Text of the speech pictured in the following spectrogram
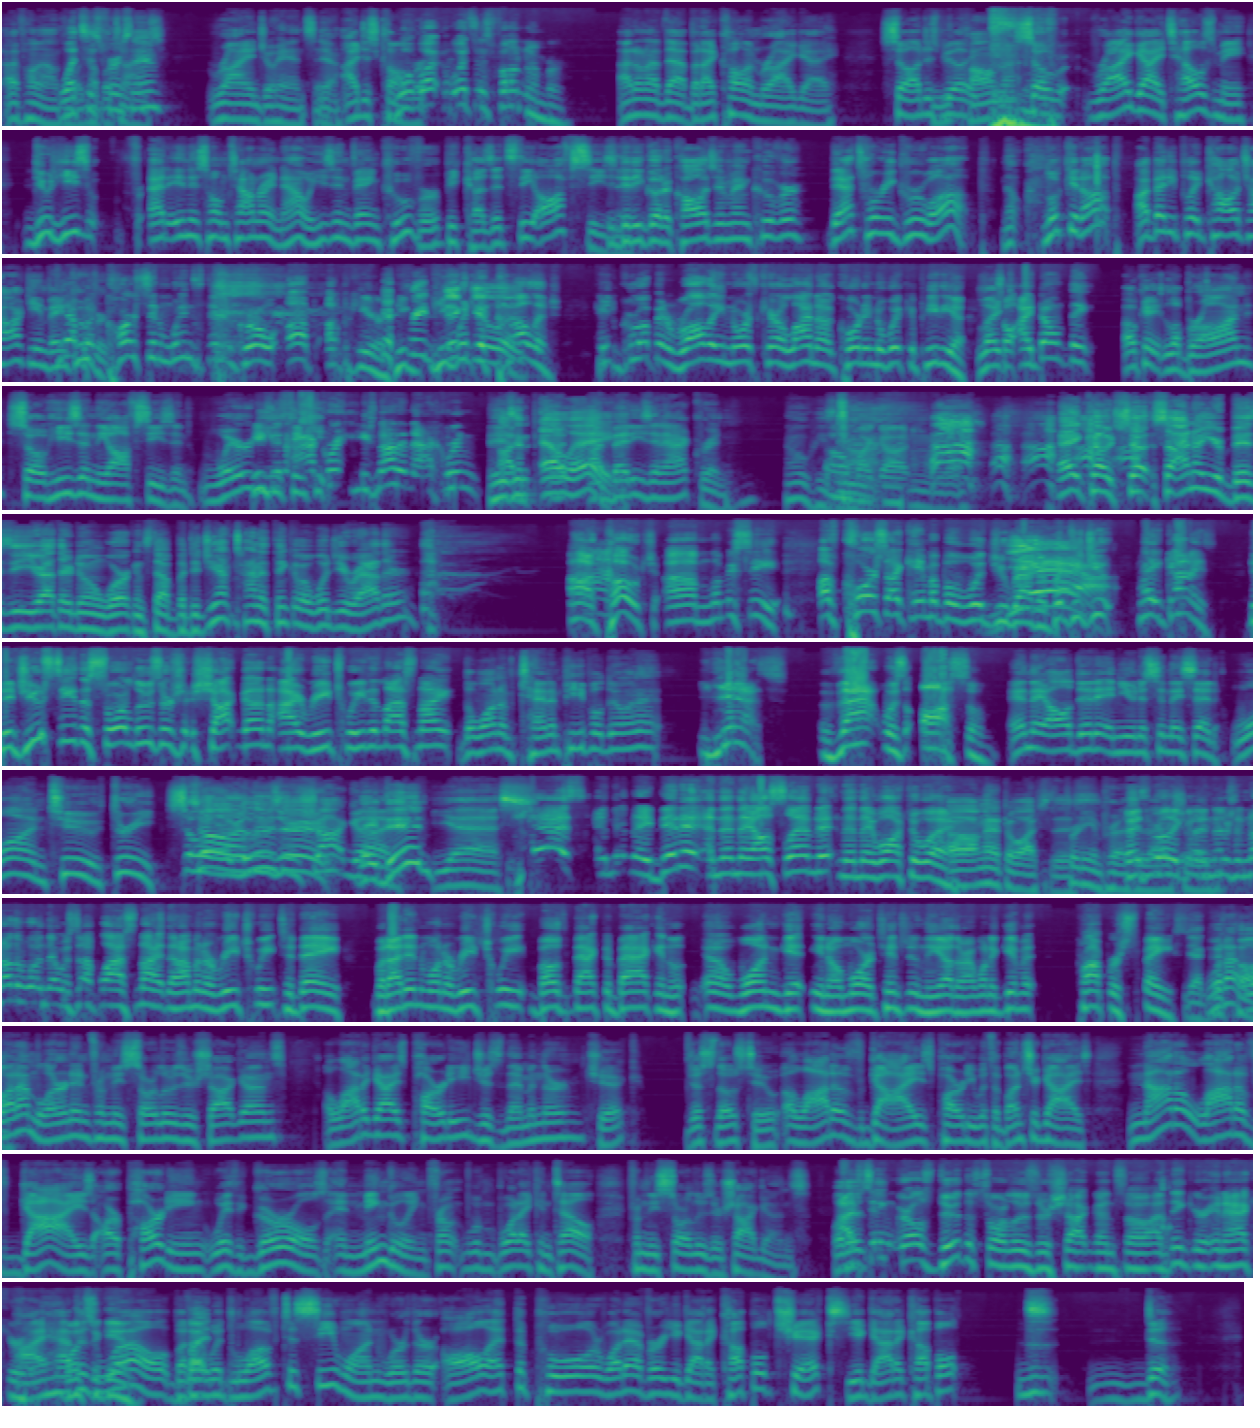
I've hung out. With What's him a his first times. name? Ryan Johansen. Yeah. I just call What, him. what what's his phone number? I don't have that, but I call him Rye Guy. So I'll just You be like, call him so Rye Guy tells me, dude, he's at in his hometown right now. He's in Vancouver because it's the off season. Did he go to college in Vancouver? That's where he grew up. No. Look it up. I bet he played college hockey in Vancouver. Yeah, Vancouver. but Carson Wentz didn't grow up up here. He, he went to college. He grew up in Raleigh, North Carolina, according to Wikipedia. Like- so I don't think okay, LeBron. So he's in the off season. Where do he's you in think he- he's not in Akron. He's I- in L.A. I, I bet he's in Akron. No, he's Oh, not. my gosh. Oh my gosh. hey, coach. So, so I know you're busy. You're out there doing work and stuff. But did you have time to think about would you rather? Uh, coach, um, let me see. Of course, I came up with "Would you rather," but did you? Hey, guys, did you see the sore loser sh- shotgun I retweeted last night? The one of ten people doing it, Yes, that was awesome. and they all did it in unison. They said one, two, three, sore, Sore loser, loser. shotgun. They did? Yes. Yes, and then they did it, and then they all slammed it, and then they walked away. Oh, I'm gonna have to watch this. Pretty impressive. It's really actually. good. And there's another one that was up last night that I'm going to retweet today, but I didn't want to retweet both back to back and uh, one get you know more attention than the other. I want to give it proper space. Yeah, good what, I, what I'm learning from these sore loser shotguns, a lot of guys party just them and their chick, just those two. A lot of guys party with a bunch of guys. Not a lot of guys are partying with girls and mingling. From what I can tell from these sore loser shotguns, Well, I've seen girls do the sore loser shotgun, so I think you're inaccurate. I have as again. well. But, I would love to see one where they're all at the pool or whatever. You got a couple chicks, you got a couple, zzz, duh,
